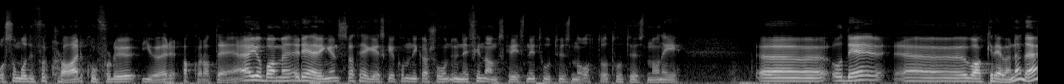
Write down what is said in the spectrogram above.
Og så må du forklare hvorfor du gjør akkurat det. Jeg jobba med regjeringens strategiske kommunikasjon under finanskrisen i 2008 og 2009. Uh, og det uh, var krevende, det.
